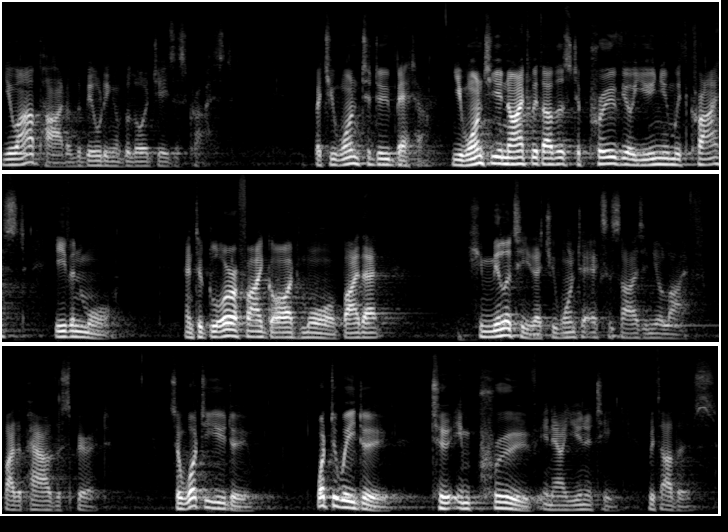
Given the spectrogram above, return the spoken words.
you are part of the building of the Lord Jesus Christ. But you want to do better. You want to unite with others to prove your union with Christ even more and to glorify God more by that humility that you want to exercise in your life by the power of the Spirit. So, what do you do? What do we do to improve in our unity with others?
